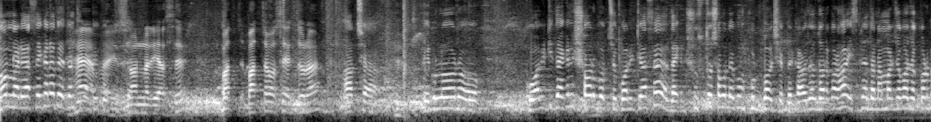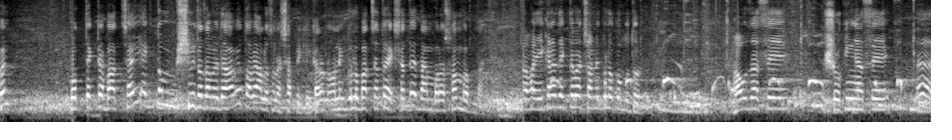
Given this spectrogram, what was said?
নন নারী আছে এখানে তো হ্যাঁ ভাই। নন নারী আছে বাচ্চাও আছে এক জোড়া। আচ্ছা এগুলোর কোয়ালিটি দেখেন সর্বোচ্চ কোয়ালিটি আছে। দেখেন সুস্থ সবল এবং ফুটবল শেপের। কারও যদি দরকার হয় স্ক্রিনে তার নাম্বার যোগাযোগ করবেন। প্রত্যেকটা বাচ্চাই একদম সীমিত দামে দেওয়া হবে তবে আলোচনা সাপেক্ষে। কারণ অনেকগুলো বাচ্চা তো একসাথে দাম বলা সম্ভব না। ভাই এখানে দেখতে পাচ্ছি অনেকগুলো কবুতর। হাউস আছে শোকিং আছে হ্যাঁ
